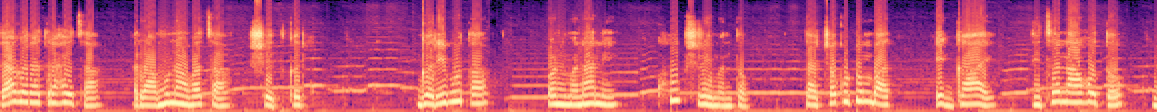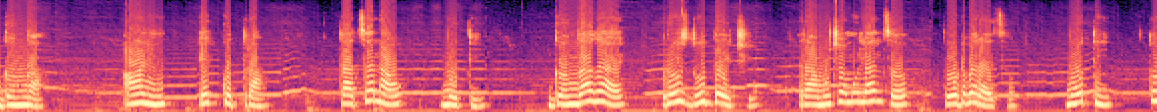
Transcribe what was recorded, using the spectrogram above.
त्या घरात राहायचा रामू नावाचा शेतकरी. गरीब होता पण मनाने खूप श्रीमंत. त्याच्या कुटुंबात एक गाय तिचं नाव होतं गंगा आणि एक कुत्रा. त्याचं नाव मोती. गंगा गाय रोज दूध द्यायची. रामूच्या मुलांचं पोट भरायचं. मोती तो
